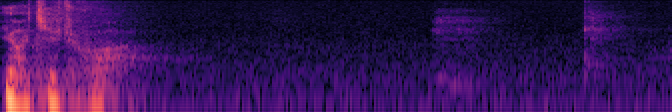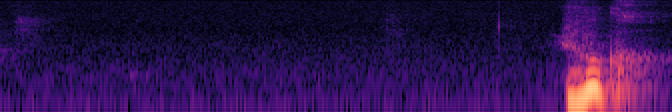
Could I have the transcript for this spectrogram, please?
要记住啊！如果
